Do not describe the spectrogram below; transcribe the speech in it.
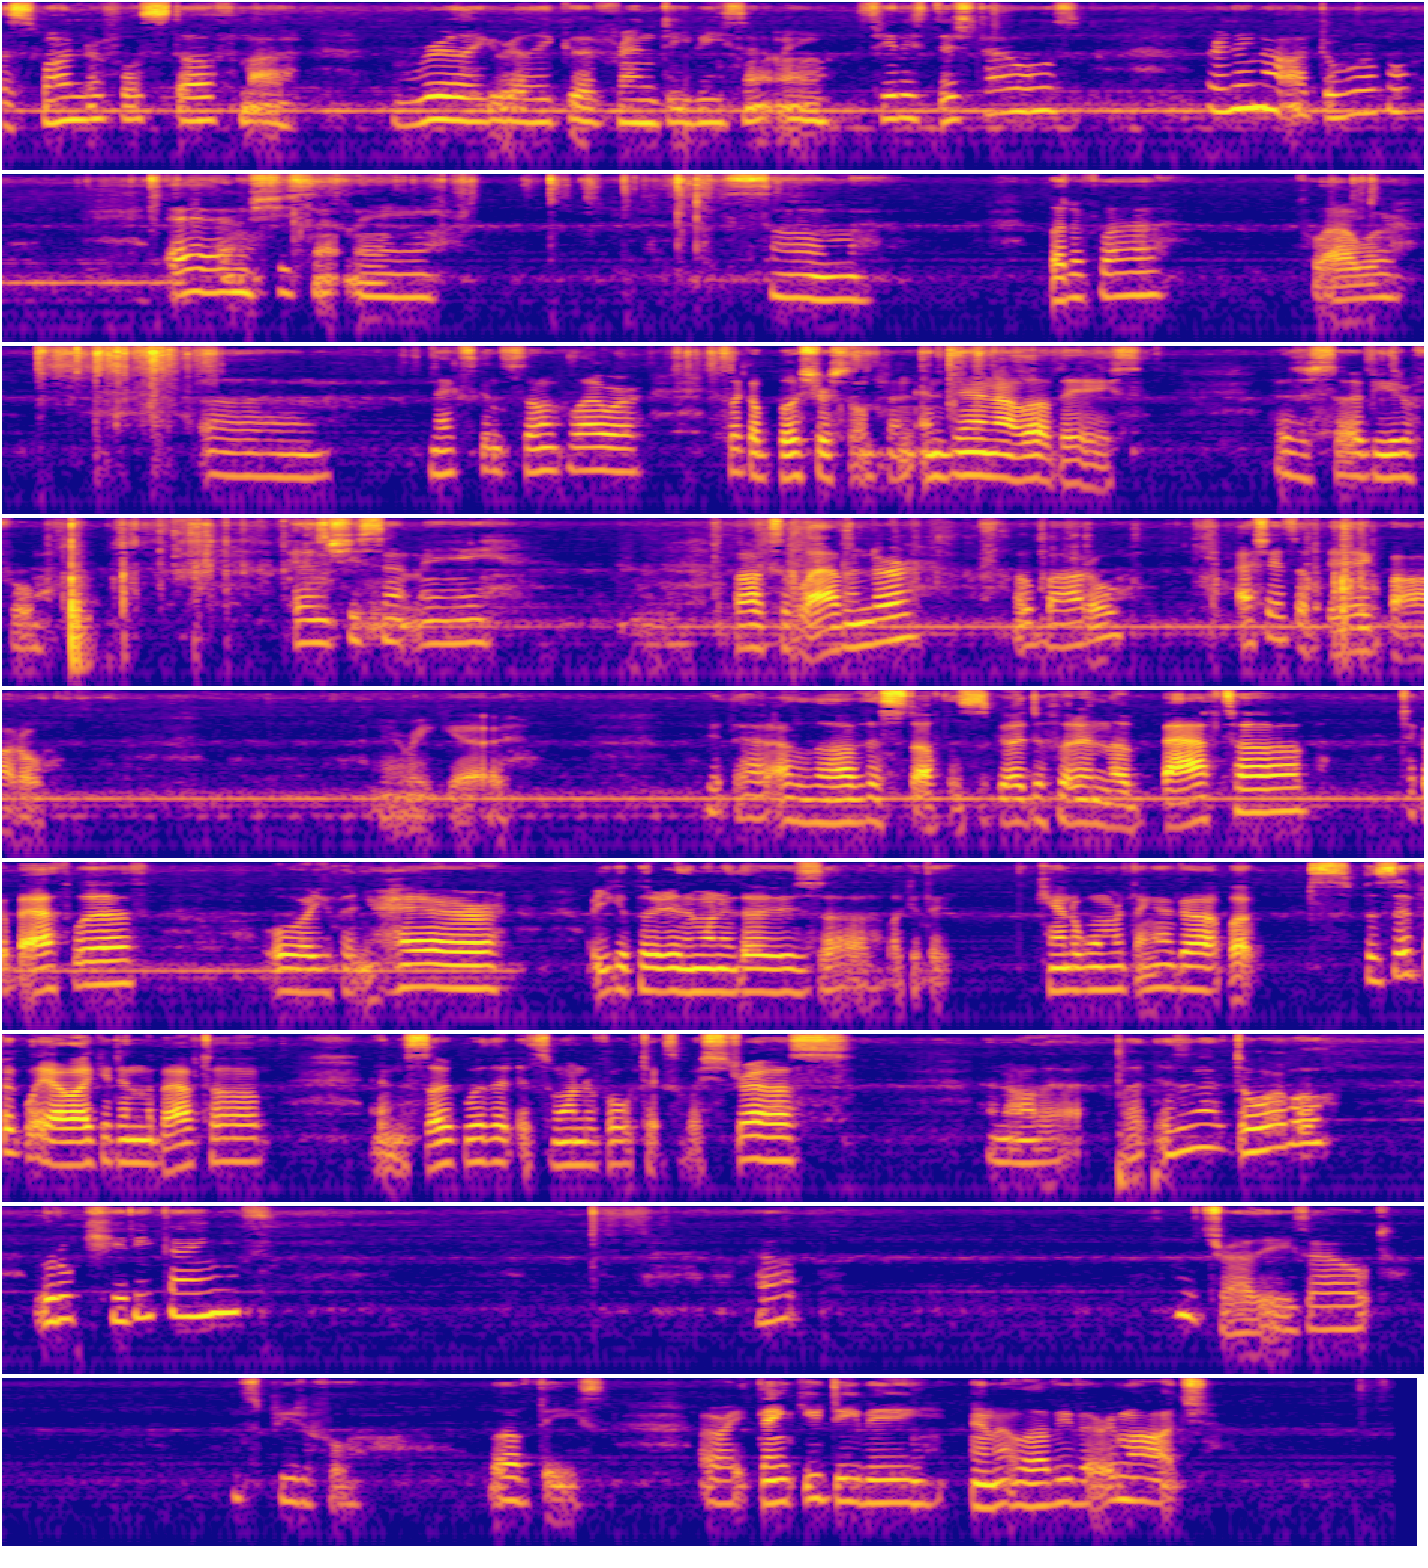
this wonderful stuff my really, really good friend Dee Bee sent me. See these dish towels? Are they not adorable? And she sent me some butterfly flower, um, Mexican sunflower. It's like a bush or something. And then I love these. Those are so beautiful. And she sent me a box of lavender, a bottle. Actually, it's a big bottle. There we go. Look at that. I love this stuff. This is good to put in the bathtub, take a bath with, or you put in your hair, or you could put it in one of those, uh, like the candle warmer thing I got, but specifically I like it in the bathtub and the soak with it. It's wonderful. It takes away stress and all that. But isn't it adorable? Little kitty things. Yep. Let me try these out. It's beautiful. Love these. All right. Thank you, Dee Bee. And I love you very much.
